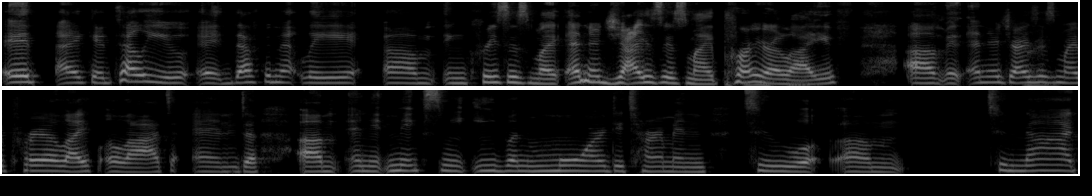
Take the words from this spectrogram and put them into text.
it i can tell you it definitely um increases my energizes my prayer mm-hmm. life um it energizes right. my prayer life a lot and um and it makes me even more determined to um to not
